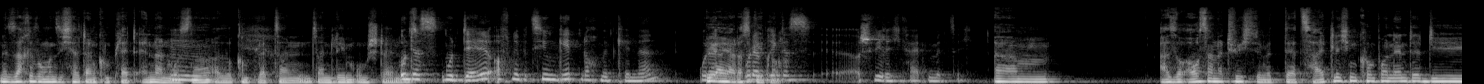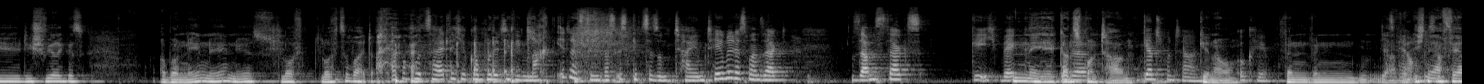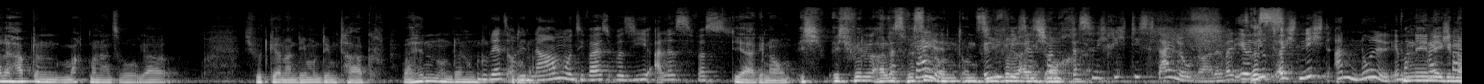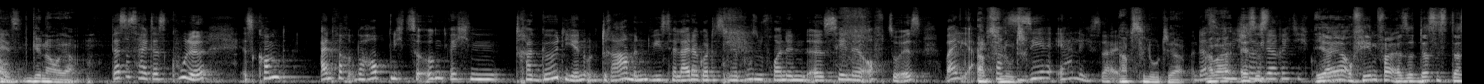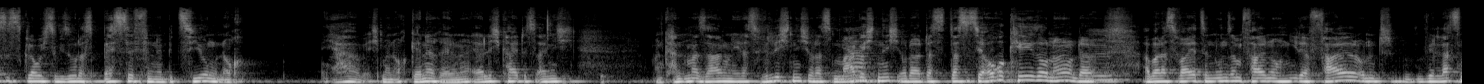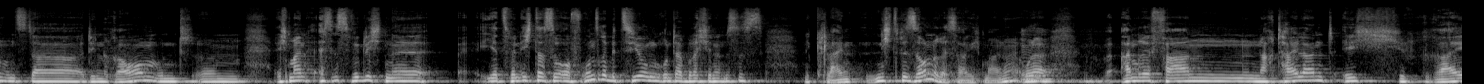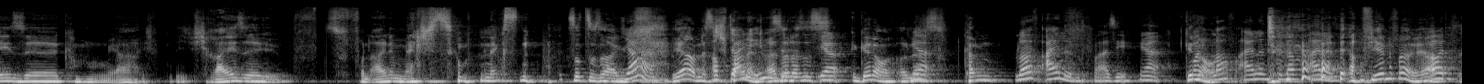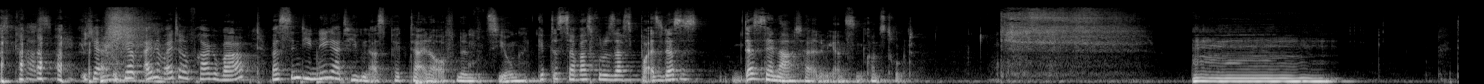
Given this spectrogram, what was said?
eine Sache, wo man sich halt dann komplett ändern muss, ne? Also komplett sein, sein Leben umstellen Mm. Und muss. das Modell offene Beziehung geht noch mit Kindern? Oder, Ja, ja, das oder geht bringt noch. das äh, Schwierigkeiten mit sich? Ähm, also außer natürlich mit der zeitlichen Komponente, die, die schwierig ist. Aber nee, nee, nee, es läuft, läuft so weiter. Apropos zeitliche Komponente, wie macht ihr das denn? Was ist, gibt's da so ein Timetable, dass man sagt, samstags gehe ich weg? Nee, ganz spontan. Ganz spontan? Genau. Okay. Wenn, wenn, ja, wenn ich ein eine Affäre habe, dann macht man halt so, ja, ich würde gerne an dem und dem Tag dahin und dann. Du nennst auch den Namen und sie weiß über sie alles, was Ja, genau. Ich, ich will alles ist wissen geil. und, und sie Irgendwie will eigentlich das schon, auch. Das finde ich richtig stylo gerade, weil ihr lügt euch nicht an, null. Ihr macht nee, keinen nee, genau, Scheiß. genau, ja. Das ist halt das Coole. Es kommt einfach überhaupt nicht zu irgendwelchen Tragödien und Dramen, wie es ja leider Gottes in der Busenfreundin-Szene oft so ist, weil ihr Absolut. einfach sehr ehrlich seid. Absolut, ja. Und das finde ich schon wieder richtig cool. Ja, ja, auf jeden Fall. Also das ist, das ist, glaube ich, sowieso das Beste für eine Beziehung und auch, ja, ich meine auch generell, ne? Ehrlichkeit ist eigentlich, man kann immer sagen, nee, das will ich nicht oder das mag Ja. ich nicht oder das, das ist ja auch okay so, ne? Und da, Aber das war jetzt in unserem Fall noch nie der Fall und wir lassen uns da den Raum und ähm, ich meine, es ist wirklich eine, jetzt wenn ich das so auf unsere Beziehung runterbreche, dann ist es eine klein, nichts Besonderes, sage ich mal. Ne? Oder andere fahren nach Thailand, ich reise, ja, ich, ich reise von einem Mensch zum nächsten sozusagen. Ja. Ja, und das ist spannend. Also das ist Ja. genau. Und Ja. das kann Love Island quasi, ja. Genau. Von Love Island zu Love Island. auf jeden Fall, ja. Aber das ist krass. Ich habe ich hab, eine weitere Frage war, was sind die negativen Aspekte einer offenen Beziehung? Gibt es da was, wo du sagst, boah, also das ist, das ist der Nachteil im ganzen Konstrukt? Mm,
